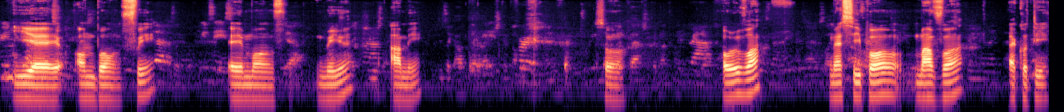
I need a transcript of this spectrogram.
Il est un bon frère et mon meilleur ami. So, au revoir. Merci pour m'avoir écouté.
